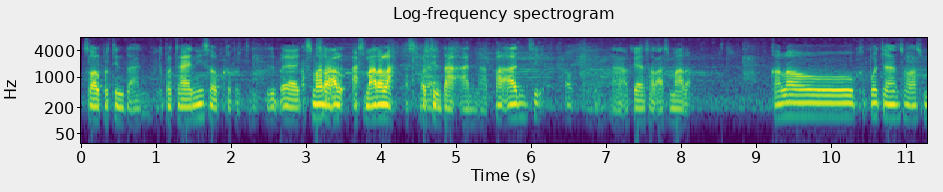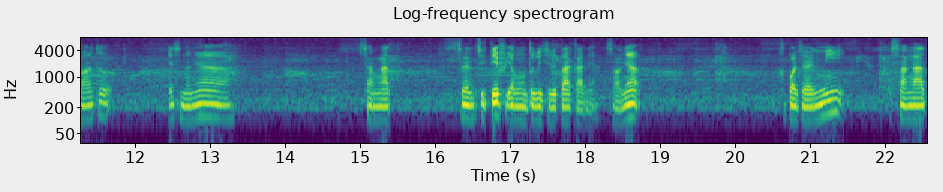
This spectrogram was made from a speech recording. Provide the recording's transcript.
soal percintaan, kepercayaan ini soal kepercintaan, eh, Asmara. soal asmara lah, Asmara. percintaan. Apaan sih? Oke. Nah, oke soal asmara. Kalau kepercayaan soal asmara itu ya sebenarnya sangat sensitif yang untuk diceritakan ya. Soalnya kepercayaan ini sangat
